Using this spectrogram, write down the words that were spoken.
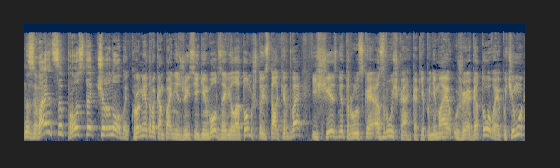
называется просто Чернобыль. Кроме этого, компания GC Game World заявила о том, что из Stalker 2 исчезнет русская озвучка. Как я понимаю, уже готовая. Почему?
